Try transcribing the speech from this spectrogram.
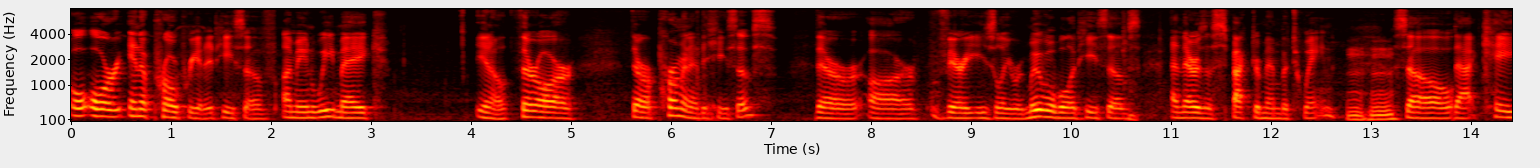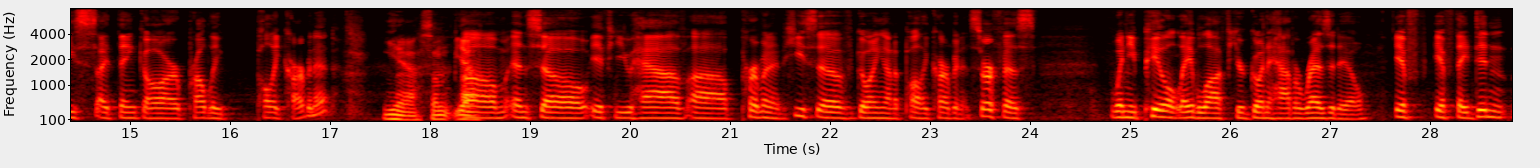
or, or inappropriate adhesive. I mean, we make, you know, there are there are permanent adhesives, there are very easily removable adhesives, and there's a spectrum in between. Mm-hmm. So that case, I think, are probably polycarbonate. yeah. Some. Yeah. Um, and so if you have a permanent adhesive going on a polycarbonate surface, when you peel a label off, you're going to have a residue. If if they didn't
